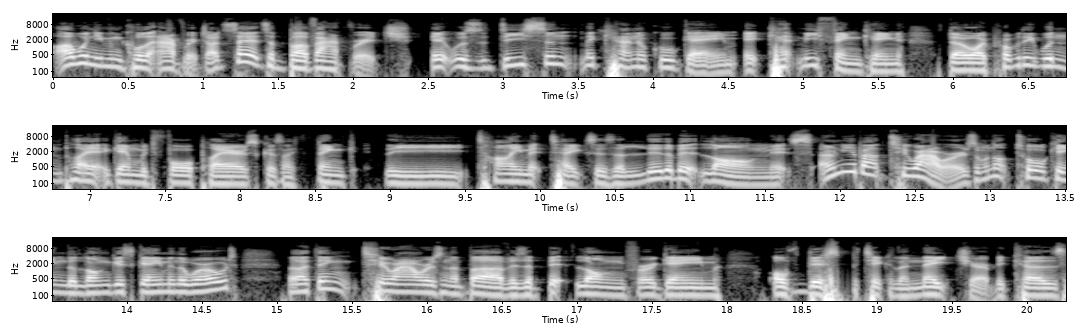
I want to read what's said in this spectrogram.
I wouldn't even call it average. I'd say it's above average. It was a decent mechanical game. It kept me thinking, though I probably wouldn't play it again with four players because I think the time it takes is a little bit long. It's only about two hours, and we're not talking the longest game in the world, but I think two hours and above is a bit long for a game of this particular nature because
